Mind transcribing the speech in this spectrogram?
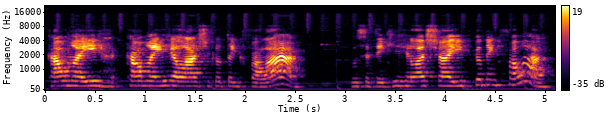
calma aí, calma aí, relaxa que eu tenho que falar, você tem que relaxar aí porque eu tenho que falar.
